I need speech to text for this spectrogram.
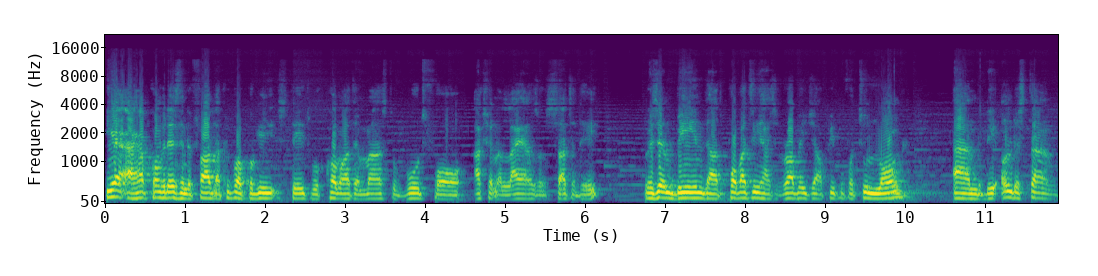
Yeah, I have confidence in the fact that people of Kogi State will come out in mass to vote for Action Alliance on Saturday. Reason being that poverty has ravaged our people for too long and they understand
